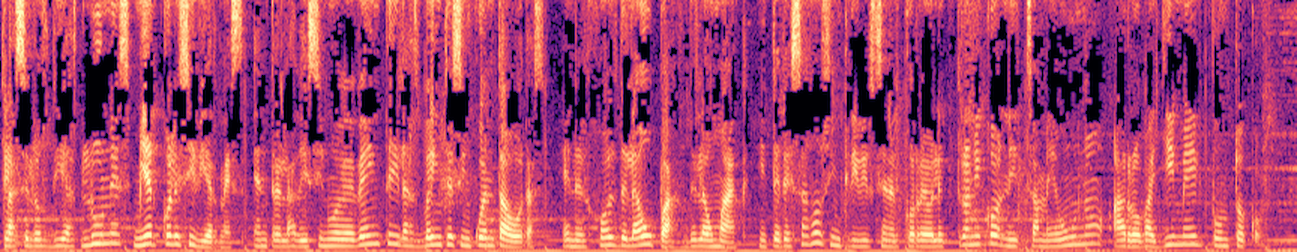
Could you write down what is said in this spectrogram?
Clase los días lunes, miércoles y viernes, entre las 19.20 y las 20.50 horas, en el hall de la UPA de la UMAC. Interesados inscribirse en el correo electrónico nitzame1.gmail.com.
